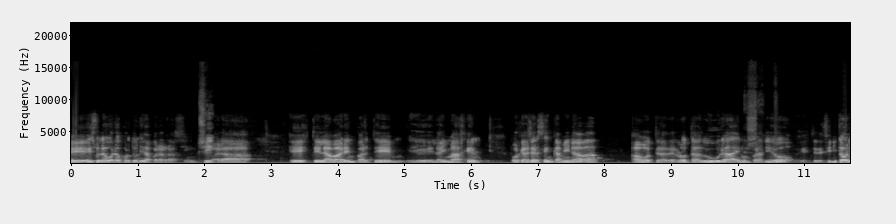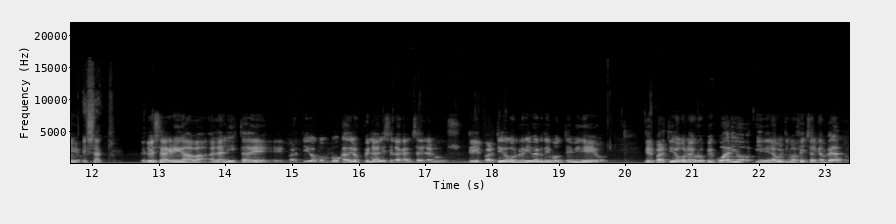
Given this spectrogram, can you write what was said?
es una buena oportunidad para Racing, Sí. para este, lavar en parte la imagen, porque ayer se encaminaba a otra derrota dura en un Exacto. partido este, definitorio. Exacto. Entonces se agregaba a la lista de el partido con Boca de los penales en la cancha de Lanús, del partido con River de Montevideo, del partido con Agropecuario y de la última fecha del campeonato.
